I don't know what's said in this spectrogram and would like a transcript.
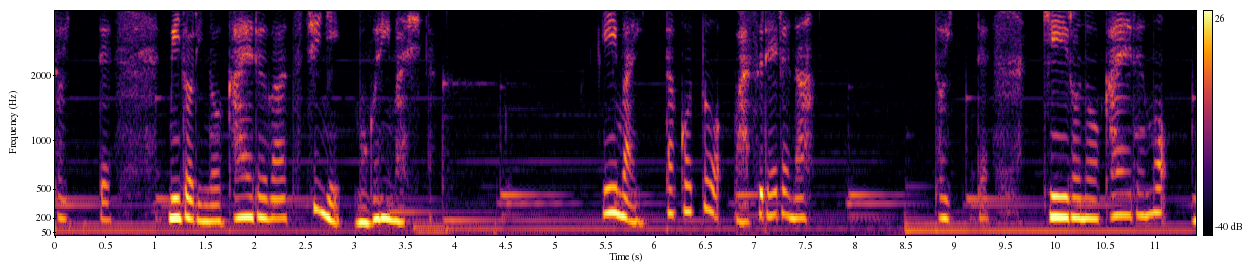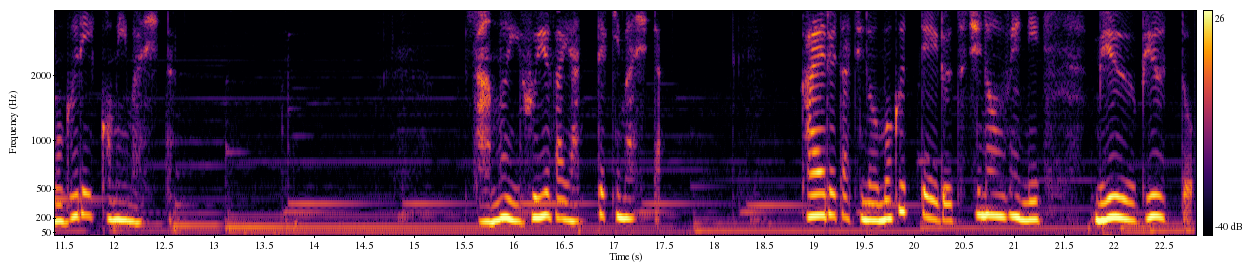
と言って緑のカエルは土に潜りました。今言ったことを忘れるな。と言って黄色のカエルも潜り込みました。寒い冬がやってきました。カエルたちの潜っている土の上にビュービューと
